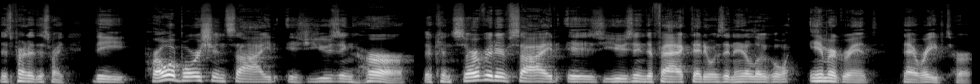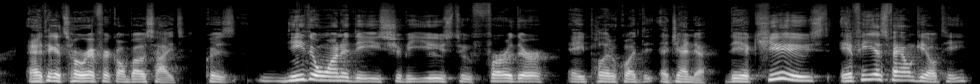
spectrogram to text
let's put it this way. The pro-abortion side is using her. The conservative side is using the fact that it was an illegal immigrant that raped her. And I think it's horrific on both sides because neither one of these should be used to further a political ad- agenda. The accused, if he is found guilty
